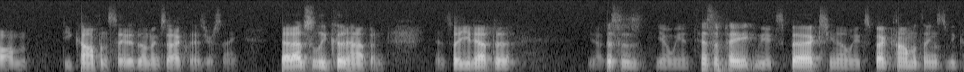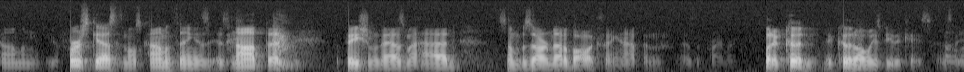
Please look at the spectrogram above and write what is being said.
um, decompensated them exactly as you're saying. That absolutely could happen. And so you'd have to, you know, this is, you know, we anticipate, we expect, you know, we expect common things to be common. Your first guess, the most common thing is, is not that a patient with asthma had some bizarre metabolic thing happen. But it could, it could always be the case. So you-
